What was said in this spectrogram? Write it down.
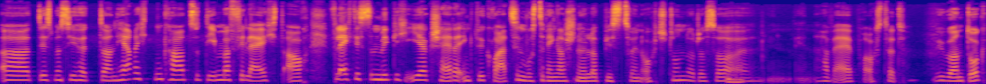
äh, das man sich halt dann herrichten kann, zu dem man vielleicht auch, vielleicht ist dann wirklich eher gescheiter irgendwie Kroatien, wo du ein wenig schneller bist, so in acht Stunden oder so. Äh, In, in Hawaii brauchst du halt über einen Tag,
